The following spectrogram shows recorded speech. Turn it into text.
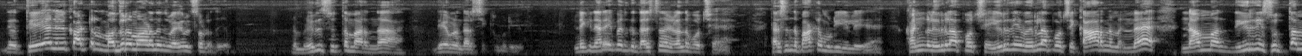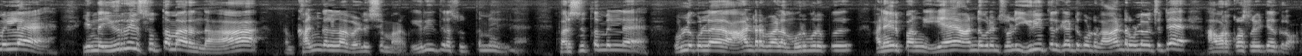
இந்த தேனில் காட்டல் மதுரமானது இந்த பைபிள் சொல்லுது. நம்ம எது சுத்தமாக இருந்தால் தேவனை தரிசிக்க முடியும் இன்னைக்கு நிறைய பேருக்கு தரிசனம் இழந்து போச்சே. தரிசனத்தை பார்க்க முடியலையே. கண்கள் இருளா போச்சு. இருதயம் இருளா போச்சு. காரணம் என்ன? நம்ம இறுதி சுத்தம் இல்லை. இந்த இறுதி சுத்தமாக இருந்தால் நம் கண்கள்லாம் வெளிச்சமாக இருக்கும். இறுதியில் சுத்தமே இல்லை. பரிசுத்தம் இல்லை உள்ளுக்குள்ள ஆண்டர் மேல முறுமுறுப்பு. அனைவருப்பாருங்க ஏன் ஆண்டவர்னு சொல்லி இரியத்தில் கேட்டுக்கொண்டிருக்கோம் ஆண்டர் உள்ள வச்சுட்டு அவரை கூட சொல்லிட்டே இருக்கிறோம்.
